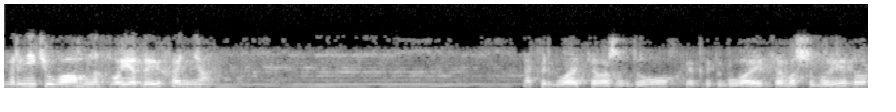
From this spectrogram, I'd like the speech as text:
Зверніть увагу на своє дихання. Як відбувається ваш вдох, як відбувається ваш видох.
